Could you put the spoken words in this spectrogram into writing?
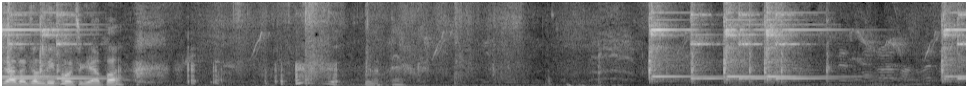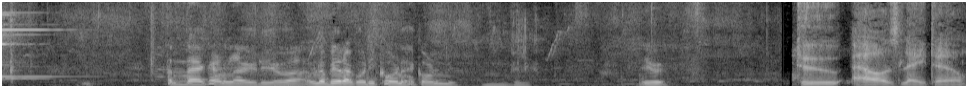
ज़्यादा जल्दी पहुँच गया पा तन्ना कहने लग रही है वाह उन्हें बेरा को नहीं कौन है कौन नहीं ये Two hours later.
